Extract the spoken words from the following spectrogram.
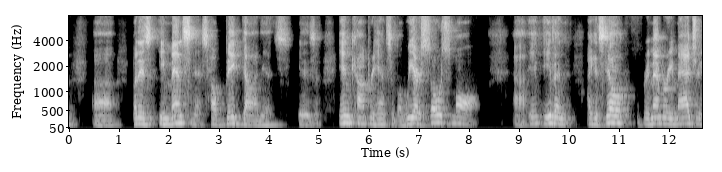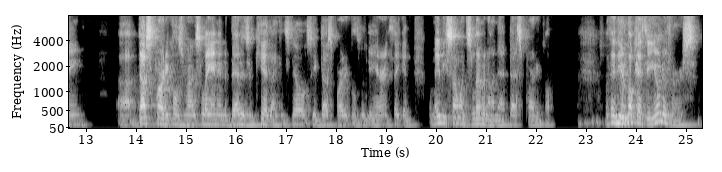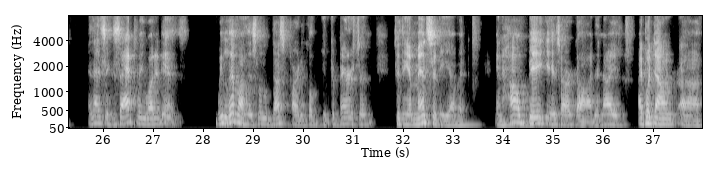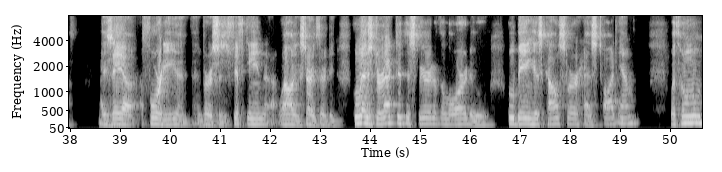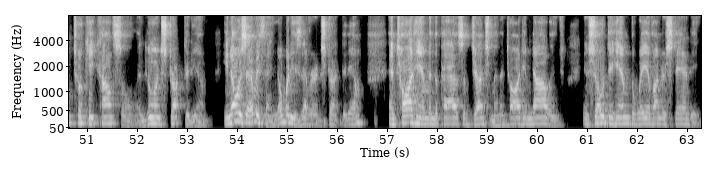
Uh, but his immenseness, how big God is, is incomprehensible. We are so small. Uh, even I can still remember imagining uh, dust particles when I was laying in the bed as a kid. I can still see dust particles in the air and thinking, well, maybe someone's living on that dust particle. But then you look at the universe, and that's exactly what it is. We live on this little dust particle in comparison to the immensity of it. And how big is our God? And I, I put down uh, Isaiah 40 and, and verses 15. Uh, well, can start at 13. Who has directed the Spirit of the Lord, who, who being his counselor has taught him? With whom took he counsel and who instructed him? He knows everything. Nobody's ever instructed him and taught him in the paths of judgment and taught him knowledge and showed to him the way of understanding.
